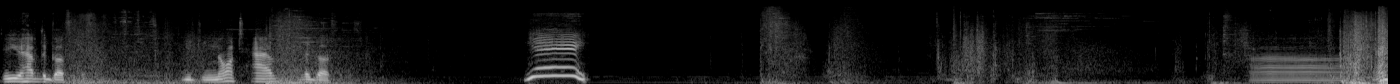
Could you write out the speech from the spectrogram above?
Do you have the go for this? You do not have the go for this. Yay! Uh, okay.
